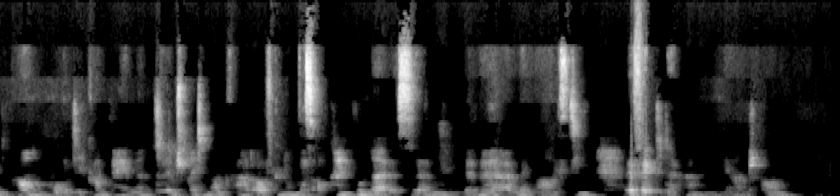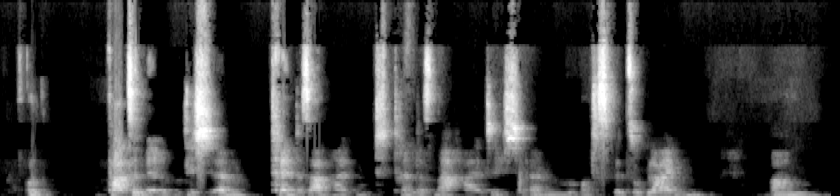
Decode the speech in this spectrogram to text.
E-Com und E-Com Payment entsprechend an Fahrt aufgenommen, was auch kein Wunder ist, ähm, wenn wir, wenn wir uns die Effekte der Pandemie anschauen. Und Fazit wäre wirklich, ähm, Trend ist anhaltend, Trend ist nachhaltig ähm, und es wird so bleiben. Ähm,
